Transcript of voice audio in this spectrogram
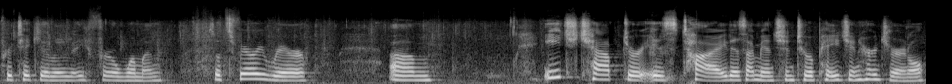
particularly for a woman. So it's very rare. Um, each chapter is tied, as I mentioned, to a page in her journal,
